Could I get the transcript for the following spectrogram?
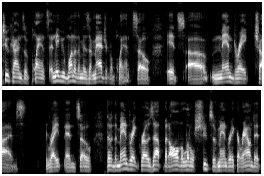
two kinds of plants and maybe one of them is a magical plant. So it's, uh, mandrake chives. Right. And so the, the mandrake grows up, but all the little shoots of mandrake around it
